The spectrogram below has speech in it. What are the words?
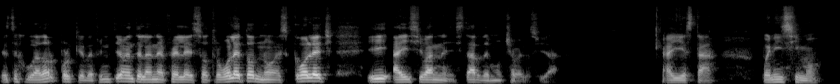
este jugador? Porque definitivamente la NFL es otro boleto, no es college, y ahí sí van a necesitar de mucha velocidad. Ahí está. Buenísimo.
